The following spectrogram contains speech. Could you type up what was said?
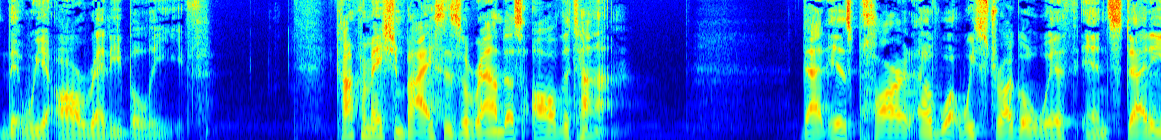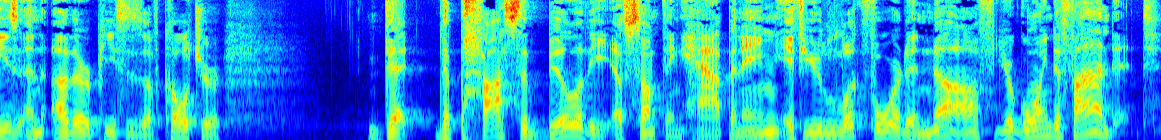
that we already believe. Confirmation bias is around us all the time. That is part of what we struggle with in studies and other pieces of culture that the possibility of something happening, if you look for it enough, you're going to find it.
